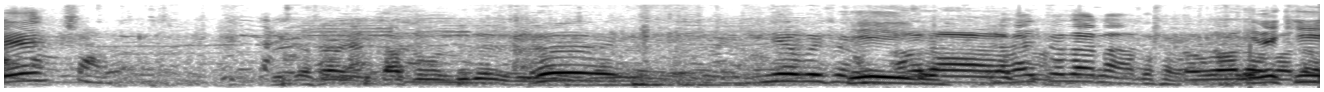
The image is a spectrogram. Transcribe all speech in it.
রে। কি এটা কি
